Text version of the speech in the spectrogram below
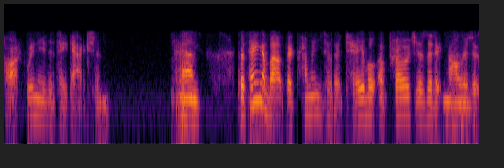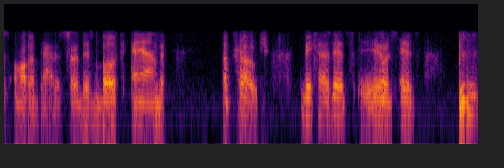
talk. We need to take action." And the thing about the coming to the table approach is it acknowledges all of that. It's sort of this book and approach because it's you know it's, it's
